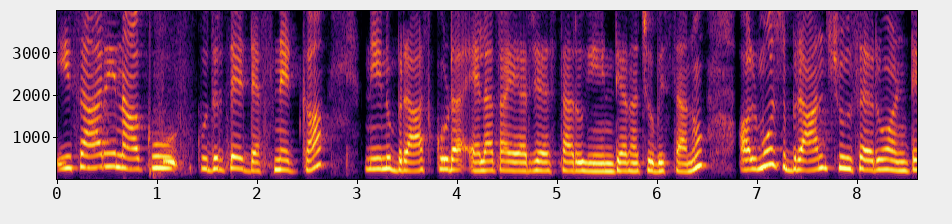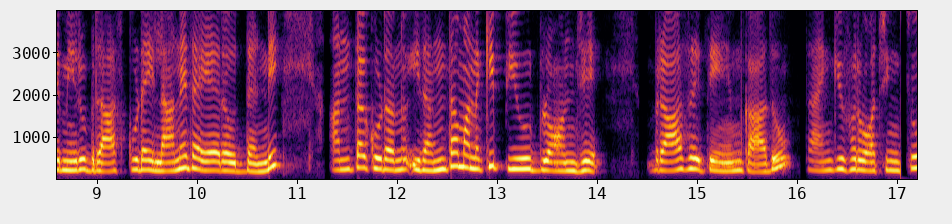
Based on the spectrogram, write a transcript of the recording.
ఈసారి నాకు కుదిరితే డెఫినెట్గా నేను బ్రాస్ కూడా ఎలా తయారు చేస్తారు ఏంటి అన్న చూపిస్తాను. ఆల్మోస్ట్ బ్రాంచ్ చూసారు అంటే మీరు బ్రాస్ కూడా ఇలానే తయారవుద్దండి. అంతా కూడాను ఇదంతా మనకి ప్యూర్ బ్రాంజే. బ్రాస్ అయితే ఏం కాదు. Thank you for watching. So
